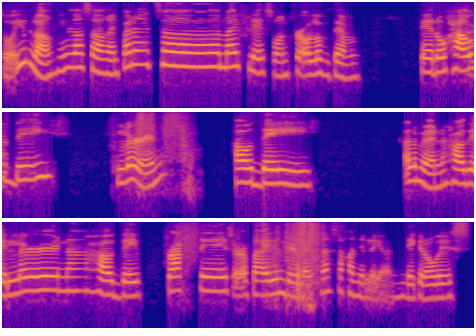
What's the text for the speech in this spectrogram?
So, ayun lang. Yun lang sa akin. Parang it's a life lesson for all of them. Pero how they learn, how they, alam mo yun, how they learn, how they practice or apply it in their life, nasa kanila yun. They can always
